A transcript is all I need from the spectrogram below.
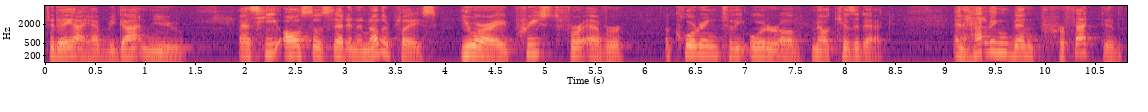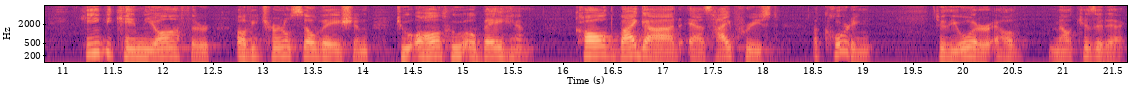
today I have begotten you. As he also said in another place, You are a priest forever, according to the order of Melchizedek. And having been perfected, he became the author of eternal salvation to all who obey him, called by God as high priest according to the order of Melchizedek.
